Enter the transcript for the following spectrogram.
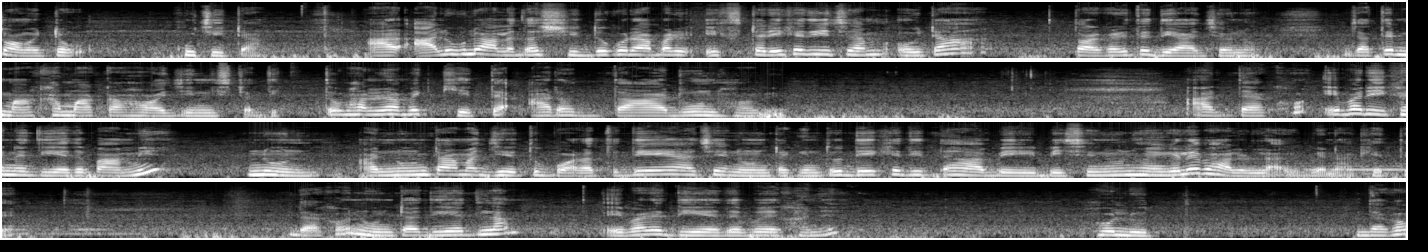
টমেটো কুচিটা। আর আলুগুলো আলাদা সিদ্ধ করে আবার এক্সট্রা রেখে দিয়েছিলাম, ওইটা তরকারিতে দেওয়ার জন্য। যাতে মাখা মাখা হয় জিনিসটা, দেখতেও ভালো হবে খেতে আরও দারুণ হবে। আর দেখো, এবার এখানে দিয়ে দেবো আমি নুন। আর নুনটা আমার যেহেতু বড়াতে দিয়ে আছে, নুনটা কিন্তু দেখে দিতে হবে। বেশি নুন হয়ে গেলে ভালো লাগবে না খেতে। দেখো, নুনটা দিয়ে দিলাম। এবারে দিয়ে দেবো এখানে হলুদ। দেখো,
